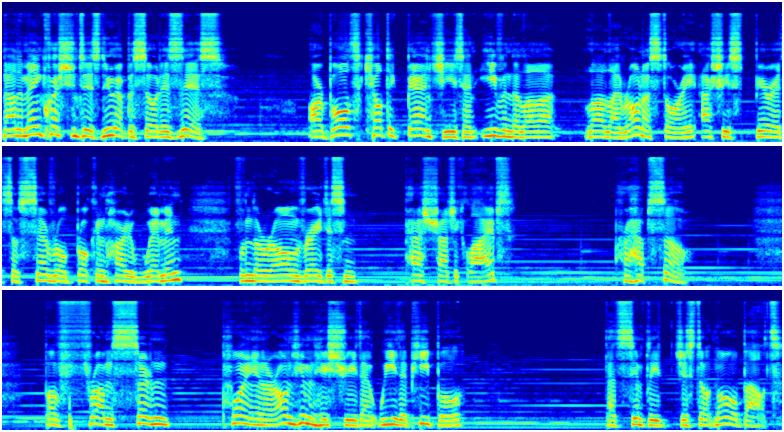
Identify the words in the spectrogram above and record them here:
Now, the main question to this new episode is this Are both Celtic banshees and even the La, La Llorona story actually spirits of several broken hearted women from their own very distant past tragic lives? Perhaps so. But from certain point in our own human history that we the people that simply just don't know about.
